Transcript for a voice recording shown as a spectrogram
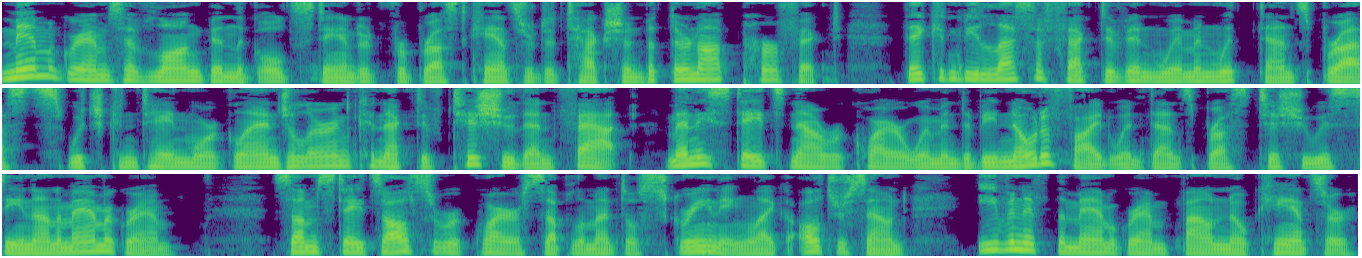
Mammograms have long been the gold standard for breast cancer detection, but they're not perfect. They can be less effective in women with dense breasts, which contain more glandular and connective tissue than fat. Many states now require women to be notified when dense breast tissue is seen on a mammogram. Some states also require supplemental screening like ultrasound, even if the mammogram found no cancer.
